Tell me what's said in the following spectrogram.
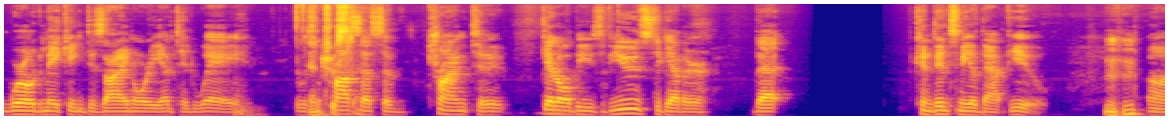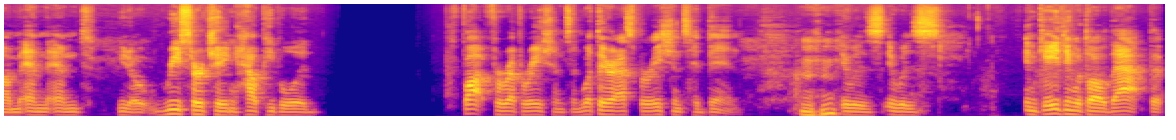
world making design oriented way. It was a process of trying to get all these views together that convinced me of that view. Mm-hmm. Um, and and you know researching how people had fought for reparations and what their aspirations had been. Mm-hmm. It was it was engaging with all that that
